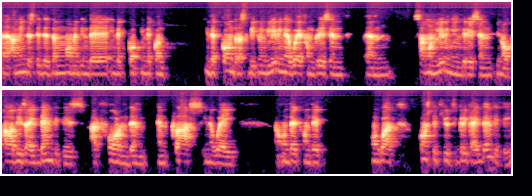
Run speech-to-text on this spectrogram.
uh, I'm interested at the moment in the in the in the con- in the contrast between living away from Greece and um, someone living in Greece, and you know how these identities are formed and, and class in a way on the on the on what constitutes Greek identity.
